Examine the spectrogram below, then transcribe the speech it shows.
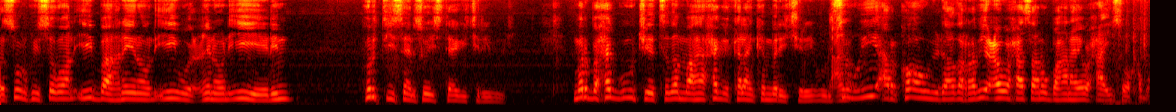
rasuulku isagoon ii baahnayn oon ii wicin oon ii yeedhin hortiisaan soo istaagi jiray buuhi marba xaggu u jeedsada maaha xagga kalean ka mari jiray buui si uu ii arko oo uu yidhaahdo rabiica waxaasaan u baahanahay waxaa iisoo qabo.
